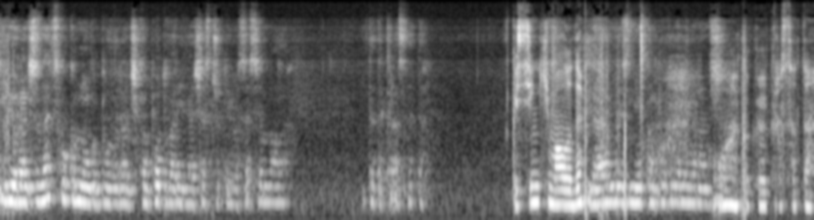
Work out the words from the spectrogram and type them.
Ее раньше, знаете, сколько много было? Раньше компот варили, а сейчас что-то ее совсем мало. Вот это красное-то. Костяники мало, да? Да, мы из нее компот варили раньше. Ой, какая красота.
